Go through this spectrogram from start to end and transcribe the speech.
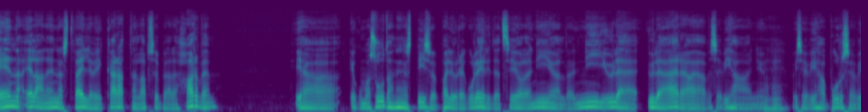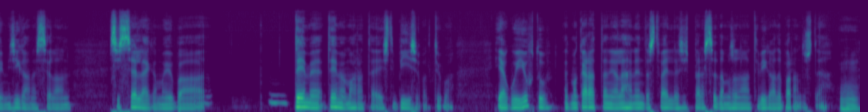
enna, elan ennast välja või käratan lapse peale harvem ja, ja kui ma suudan ennast piisavalt palju reguleerida, et see ei ole nii-öelda nii üle, üle ääre ajav see viha, on ju -hmm. või see vihapurse või mis iganes seal on, siis sellega ma juba teeme, teeme, ma arvan, täiesti piisavalt juba. ja kui juhtub, et ma käratan ja lähen endast välja, siis pärast seda ma saan alati vigade parandust teha mm. -hmm.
